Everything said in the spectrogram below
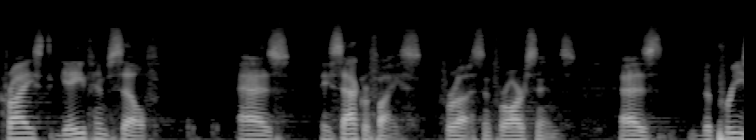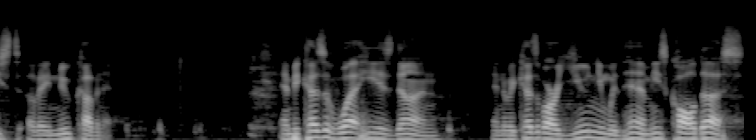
Christ gave himself as a sacrifice for us and for our sins, as the priest of a new covenant. And because of what he has done, and because of our union with him, he's called us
